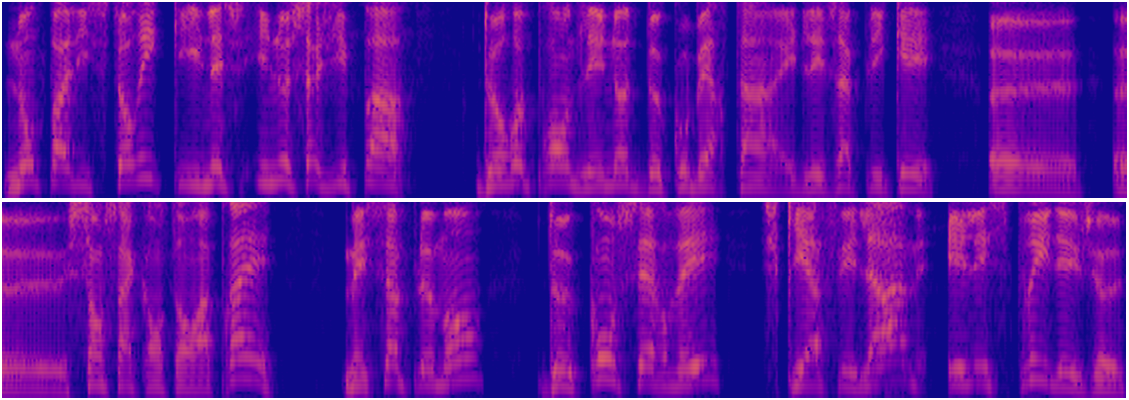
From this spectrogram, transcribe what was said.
non pas l'historique, il, ne s'agit pas de reprendre les notes de Coubertin et de les appliquer euh, euh, 150 ans après, mais simplement de conserver ce qui a fait l'âme et l'esprit des jeux.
